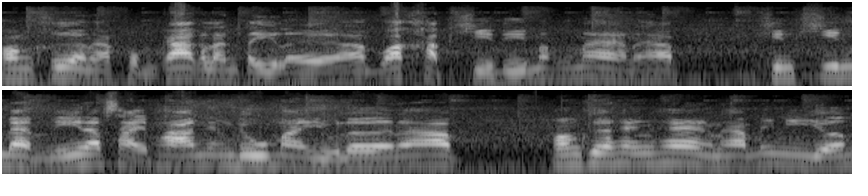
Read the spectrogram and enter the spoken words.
ห้องเครื่องนะครับผมกล้าการันตีเลยนะครับว่าขับขี่ดีมากๆนะครับคินๆแบบนี้นะครับสายพานยังดูใหม่อยู่เลยนะครับห้องเครื่องแห้งๆนะครับไม่มีเยิ้ม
